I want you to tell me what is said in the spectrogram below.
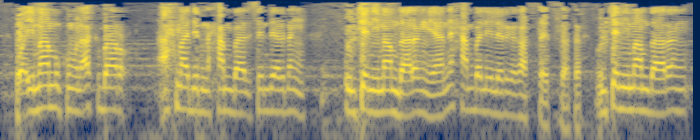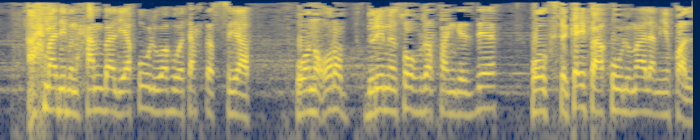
ахмад ибн хамбал сендердің үлкен имамдарың яғни хамбалилерге қатысты айтып жатыр үлкен имамдарың ахмад ибн хамбал оны ұрып дүремен соғып жатқан кезде ол кісі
